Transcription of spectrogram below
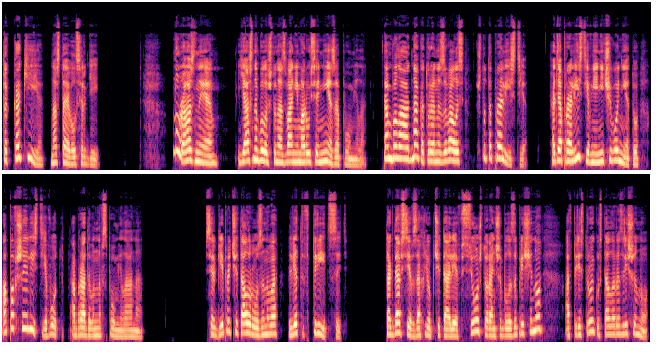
«Так какие?» — настаивал Сергей. «Ну, разные. Ясно было, что название Маруся не запомнила. Там была одна, которая называлась что-то про листья. Хотя про листья в ней ничего нету, а павшие листья, вот, — обрадованно вспомнила она. Сергей прочитал Розанова лет в тридцать. Тогда все взахлеб читали все, что раньше было запрещено, а в перестройку стало разрешено.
